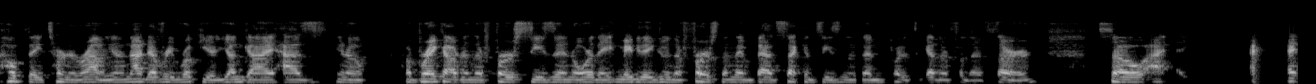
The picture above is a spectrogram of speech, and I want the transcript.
hope they turn it around you know not every rookie or young guy has you know a breakout in their first season, or they maybe they do in their first, then they have a bad second season, and then put it together for their third. So I, I,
